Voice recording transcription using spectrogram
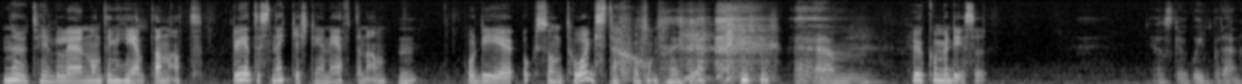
Nu till eh, någonting helt annat. Du heter Snäckersten i efternamn. Mm. Och det är också en tågstation. um, Hur kommer det sig? Jag ska gå in på den.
